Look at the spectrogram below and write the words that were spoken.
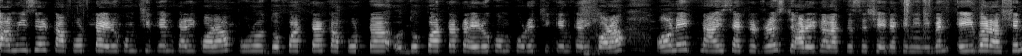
কামিজের কাপড়টা এরকম চিকেন কারি করা পুরো দোপাট্টার কাপড়টা দোপাট্টাটা এরকম করে চিকেন কারি করা। অনেক নাইস একটা ড্রেস যার এটা লাগতেছে সেটাকে নিয়ে নেবেন। এইবার আসেন।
